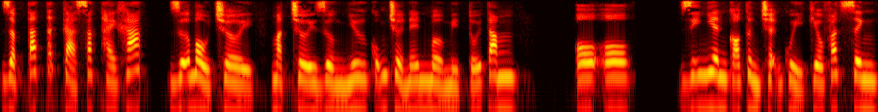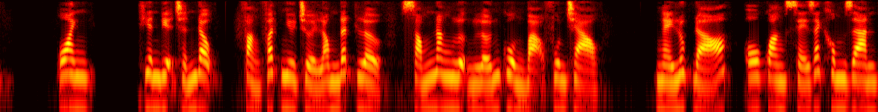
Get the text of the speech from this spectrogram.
dập tắt tất cả sắc thái khác, giữa bầu trời, mặt trời dường như cũng trở nên mờ mịt tối tăm. Ô ô, dĩ nhiên có từng trận quỷ kiêu phát sinh. Oanh, thiên địa chấn động, phảng phất như trời long đất lở, sóng năng lượng lớn cuồng bạo phun trào. Ngay lúc đó, ô quang xé rách không gian,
